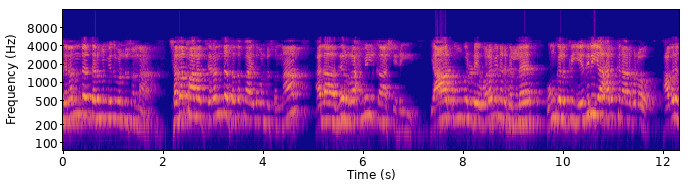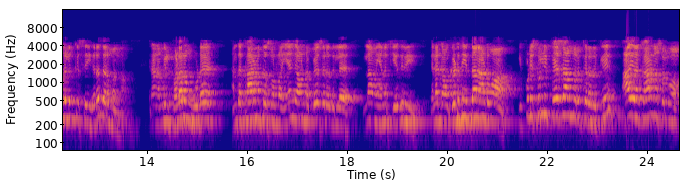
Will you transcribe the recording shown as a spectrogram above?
சிறந்த தர்மம் எதுவென்று சொன்னார். சதக்கால சிறந்த சதக்கா எது என்று சொன்னால் அலாதிர் ரஹ்மில் காஷிகை யார் உங்களுடைய உறவினர்கள்ல உங்களுக்கு எதிரியாக இருக்கிறார்களோ அவர்களுக்கு செய்கிற தர்மம் தான் ஏன்னா நம்மில் பலரும் கூட அந்த காரணத்தை சொல்றோம். ஏங்க அவன்கிட்ட பேசுறது இல்ல இல்ல அவன் எனக்கு எதிரி. எனக்கு அவன் கெடுதித்தான் ஆடுவான். இப்படி சொல்லி பேசாம இருக்கிறதுக்கு ஆயிரம் காரணம் சொல்லுவோம்.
